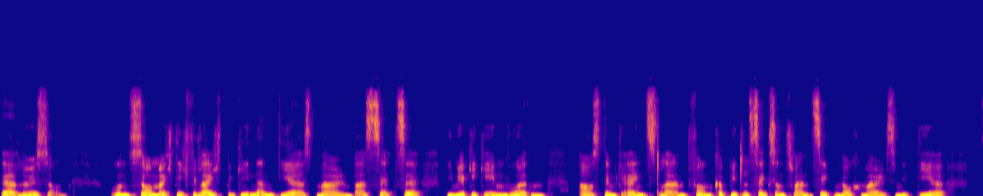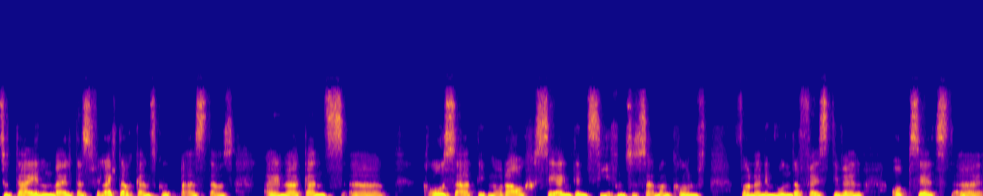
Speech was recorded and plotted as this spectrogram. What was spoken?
der Erlösung. Und so möchte ich vielleicht beginnen, dir erstmal ein paar Sätze, die mir gegeben wurden, aus dem Grenzland vom Kapitel 26 nochmals mit dir zu teilen, weil das vielleicht auch ganz gut passt aus einer ganz äh, großartigen oder auch sehr intensiven Zusammenkunft von einem Wunderfestival, ob es jetzt äh,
